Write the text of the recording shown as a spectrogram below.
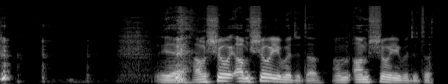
yeah, I'm sure. I'm sure you would have done. I'm, I'm sure you would have done.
